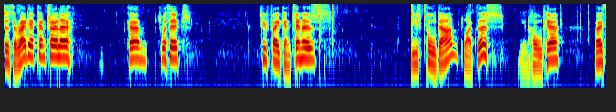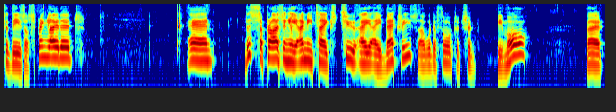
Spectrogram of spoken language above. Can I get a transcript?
This is the radio controller. Comes with it. Two fake antennas. These pull down like this. You can hold here. Both of these are spring loaded. And this surprisingly only takes two AA batteries. I would have thought it should be more. But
